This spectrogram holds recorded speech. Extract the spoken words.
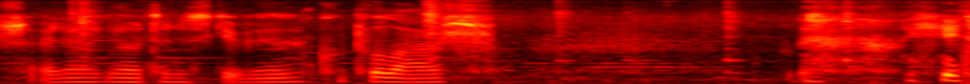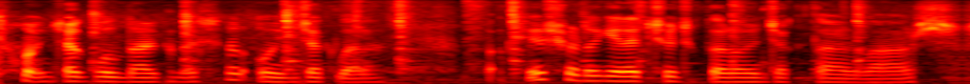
Şöyle gördüğünüz gibi kutular. Yeni oyuncak buldu arkadaşlar. Oyuncaklara. Bakıyor şurada gene çocuklar oyuncaklar var.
